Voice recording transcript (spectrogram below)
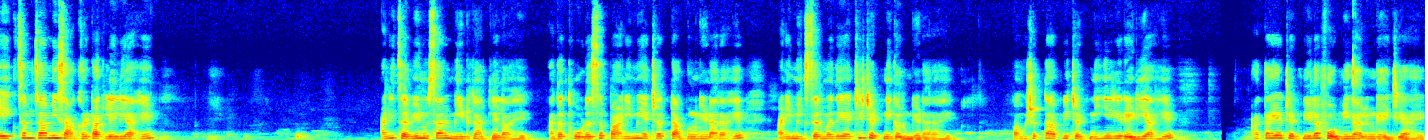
एक चमचा मी साखर टाकलेली आहे. आणि चवीनुसार मीठ घातलेलं आहे. आता थोडंसं पाणी मी याच्यात टाकून घेणार आहे आणि मिक्सरमध्ये याची चटणी करून घेणार आहे. पाहू शकता आपली चटणी ही रेडी आहे. आता या चटणीला फोडणी घालून घ्यायची आहे.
